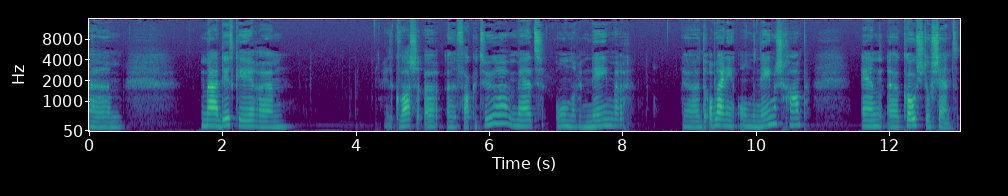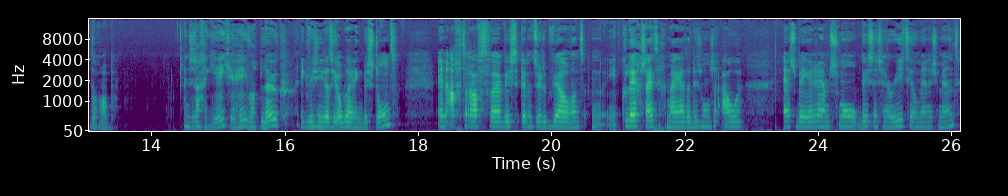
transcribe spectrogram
Um, maar dit keer ik was er een vacature met ondernemer, uh, de opleiding ondernemerschap en uh, coach-docent erop. En toen dacht ik, jeetje, hé, hey, wat leuk. Ik wist niet dat die opleiding bestond. En achteraf uh, wist ik het natuurlijk wel, want een collega zei tegen mij, ja, dat is onze oude SBRM, Small Business and Retail Management.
